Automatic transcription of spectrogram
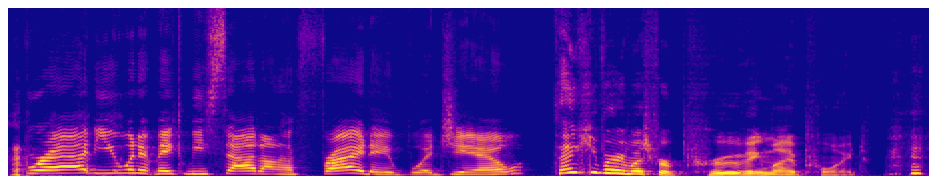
Brad, you wouldn't make me sad on a Friday, would you? Thank you very much for proving my point.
